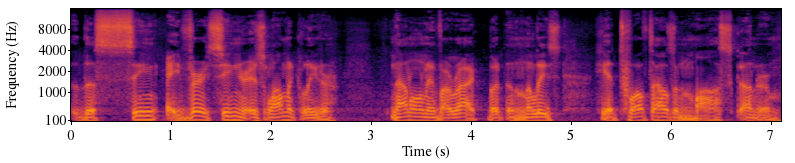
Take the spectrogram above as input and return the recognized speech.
the sen- a very senior Islamic leader, not only of Iraq but in the Middle East. He had 12,000 mosques under him,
